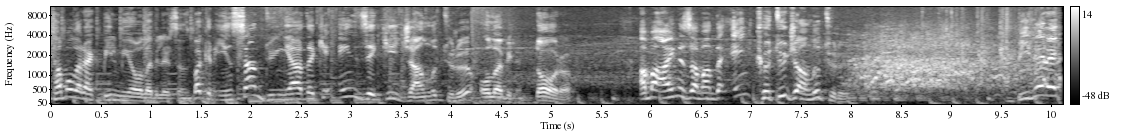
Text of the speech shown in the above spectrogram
tam olarak bilmiyor olabilirsiniz. Bakın insan dünyadaki en zeki canlı türü olabilir. Doğru. Ama aynı zamanda en kötü canlı türü. Bilerek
